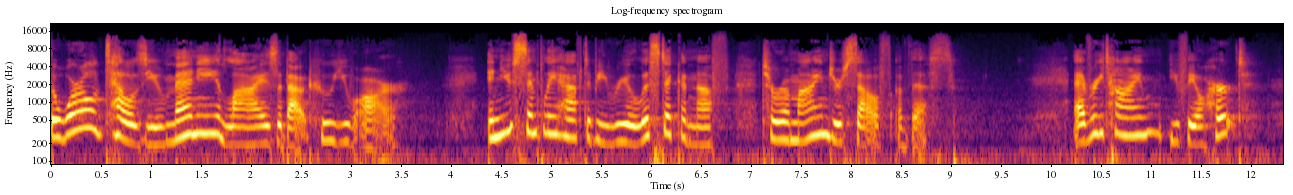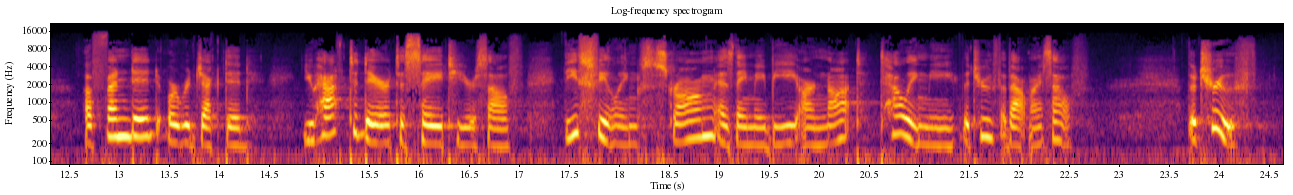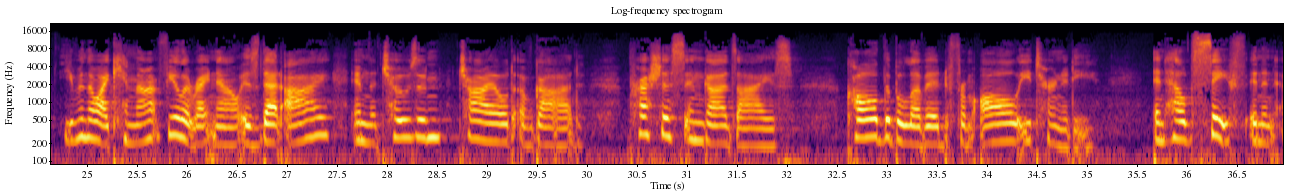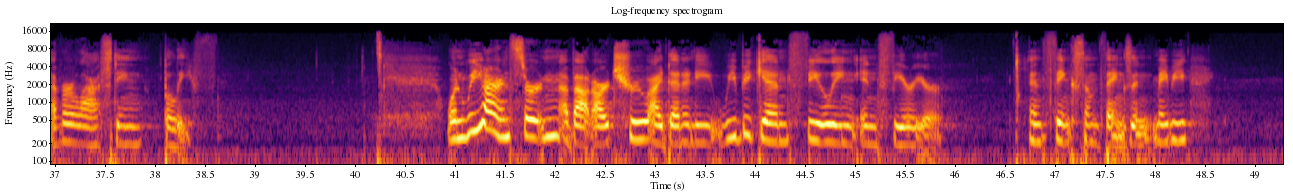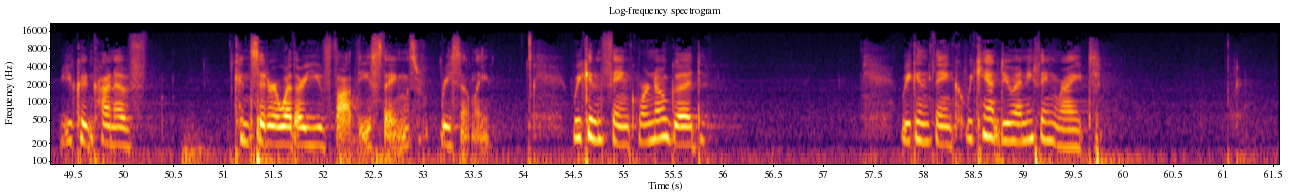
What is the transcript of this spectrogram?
The world tells you many lies about who you are, and you simply have to be realistic enough to remind yourself of this. Every time you feel hurt, offended, or rejected, you have to dare to say to yourself, These feelings, strong as they may be, are not telling me the truth about myself. The truth, even though I cannot feel it right now, is that I am the chosen child of God, precious in God's eyes, called the beloved from all eternity, and held safe in an everlasting belief. When we are uncertain about our true identity, we begin feeling inferior and think some things. And maybe you can kind of consider whether you've thought these things recently. We can think we're no good. We can think we can't do anything right.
